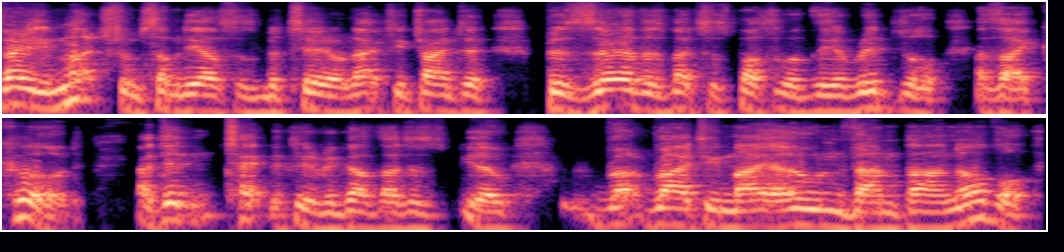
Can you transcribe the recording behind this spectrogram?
very much from somebody else's material and actually trying to preserve as much as possible of the original as I could could. I didn't technically regard that as, you know, writing my own vampire novel.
